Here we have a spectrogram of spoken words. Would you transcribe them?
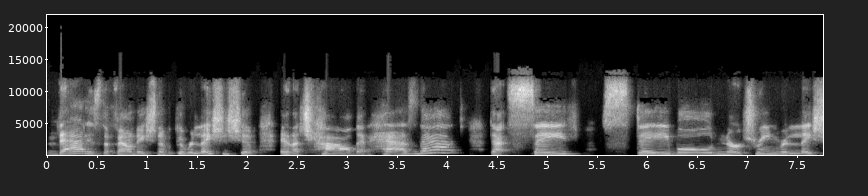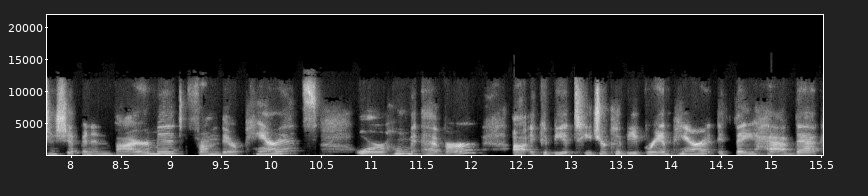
that is the foundation of a good relationship. And a child that has that, that safe, stable, nurturing relationship and environment from their parents or whomever, uh, it could be a teacher, could be a grandparent. If they have that,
